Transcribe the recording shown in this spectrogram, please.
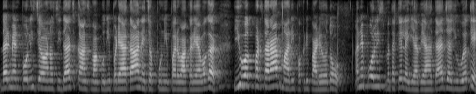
દરમિયાન પોલીસ જવાનો સીધા જ કાંસમાં કૂદી પડ્યા હતા અને ચપ્પુની પરવા કર્યા વગર યુવક પર તરાપ મારી પકડી પાડ્યો હતો. અને પોલીસ મથકે લઈ આવ્યા હતા. જ્યાં યુવકે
